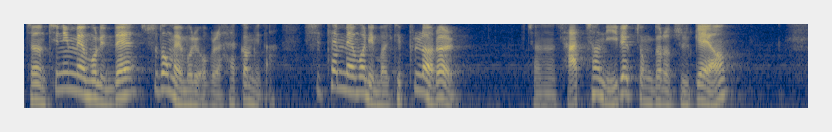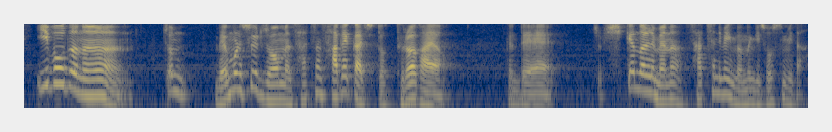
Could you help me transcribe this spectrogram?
저는 튜닝 메모리인데 수동 메모리 오버를 할 겁니다. 시스템 메모리 multiplier를 저는 4200 정도로 줄게요. 이 보드는 좀 메모리 수율이 좋으면 4400까지도 들어가요. 근데 좀 쉽게 넣으려면 4200 넣는 게 좋습니다.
